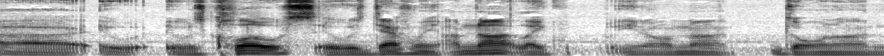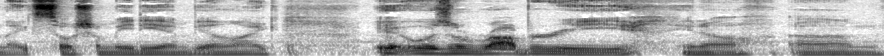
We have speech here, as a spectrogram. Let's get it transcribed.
Uh, it it was close. It was definitely. I'm not like you know. I'm not going on like social media and being like, it was a robbery. You know, um,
